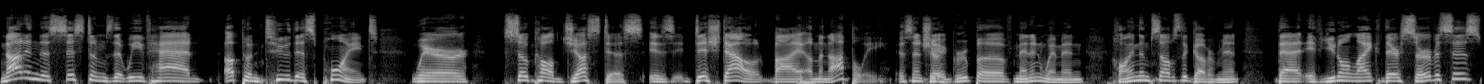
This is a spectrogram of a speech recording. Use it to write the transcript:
not in the systems that we've had up until this point, where so-called justice is dished out by a monopoly. Essentially, Sure. a group of men and women calling themselves the government. That if you don't like their services.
